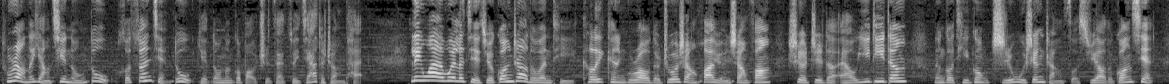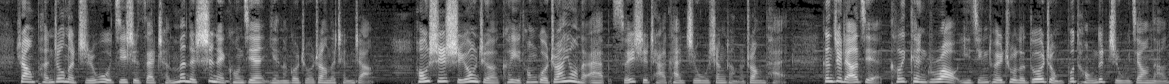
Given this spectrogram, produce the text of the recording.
土壤的氧气浓度和酸碱度也都能够保持在最佳的状态。另外，为了解决光照的问题，Click and Grow 的桌上花园上方设置的 LED 灯能够提供植物生长所需要的光线，让盆中的植物即使在沉闷的室内空间也能够茁壮的成长。同时，使用者可以通过专用的 App 随时查看植物生长的状态。根据了解，Click and Grow 已经推出了多种不同的植物胶囊，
